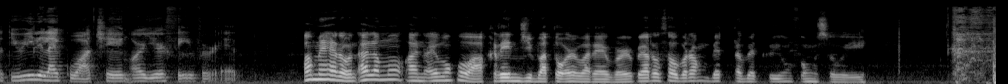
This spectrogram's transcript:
that you really like watching or your favorite? Oh, meron. Alam mo, ano, ewan ko ah, cringy ba to or whatever. Pero sobrang bet na bet ko yung feng shui.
